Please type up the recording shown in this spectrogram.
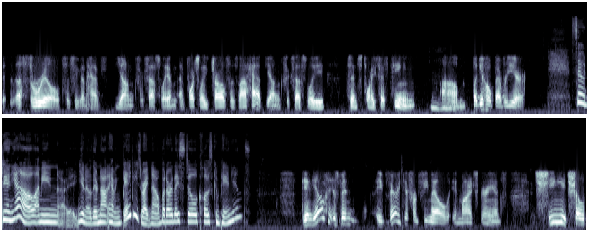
a thrill to see them have young successfully. And unfortunately, Charles has not had young successfully since 2015. Mm-hmm. Um, but you hope every year. So Danielle, I mean, uh, you know, they're not having babies right now, but are they still close companions? Danielle has been a very different female in my experience she showed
